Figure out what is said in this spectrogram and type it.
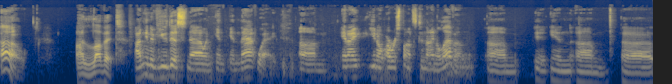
oh, I love it. I'm going to view this now in, in, in that way. Um, and I, you know, our response to 9 11 um, in, in um, uh,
